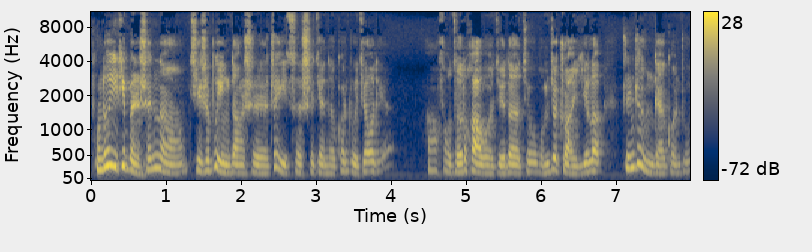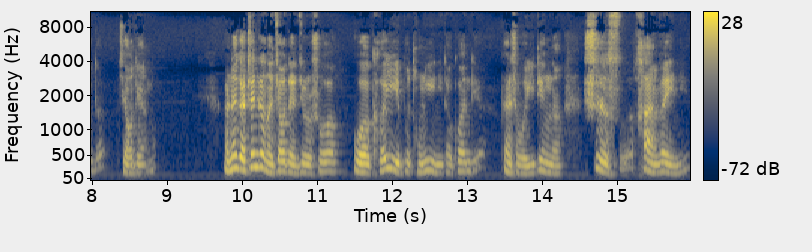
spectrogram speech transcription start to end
统独议题本身呢，其实不应当是这一次事件的关注焦点啊，否则的话，我觉得就我们就转移了真正应该关注的焦点了。而那个真正的焦点就是说，我可以不同意你的观点，但是我一定呢誓死捍卫你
